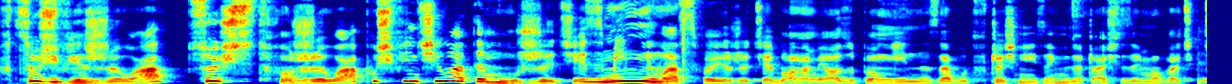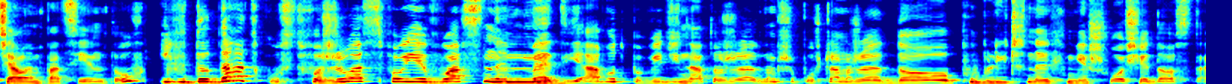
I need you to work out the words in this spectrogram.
w coś wierzyła, coś stworzyła, poświęciła temu życie, zmieniła swoje życie, bo ona miała zupełnie inny zawód wcześniej, zanim zaczęła się zajmować ciałem pacjentów. I w dodatku stworzyła swoje własne media w odpowiedzi na to, że no, przypuszczam, że do publicznych nie szło się dostać.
